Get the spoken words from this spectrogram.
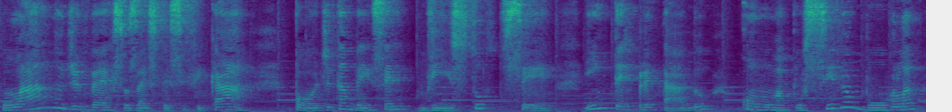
lá no diversos a especificar, pode também ser visto, ser interpretado como uma possível burla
